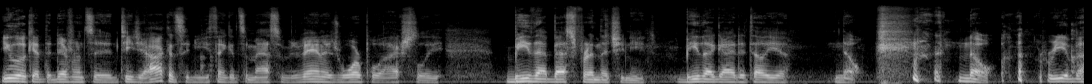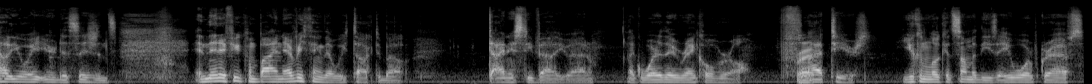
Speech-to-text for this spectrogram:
You look at the difference in TJ Hockenson, you think it's a massive advantage. WoRP will actually be that best friend that you need. Be that guy to tell you, no, no, reevaluate your decisions. And then if you combine everything that we talked about, dynasty value, Adam, like where do they rank overall, flat Right. tiers. You can look at some of these A WoRP graphs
